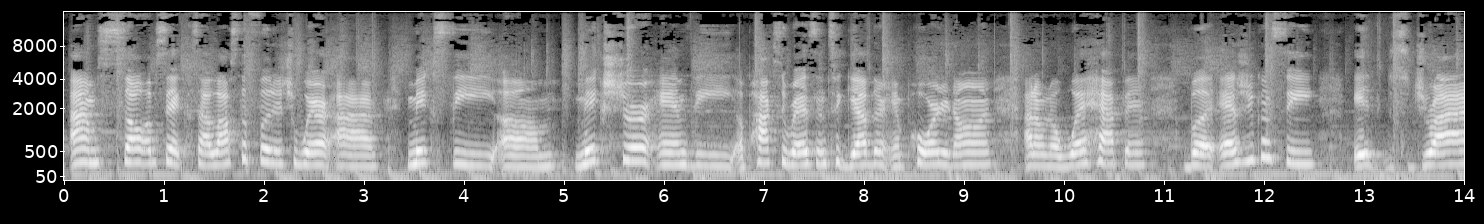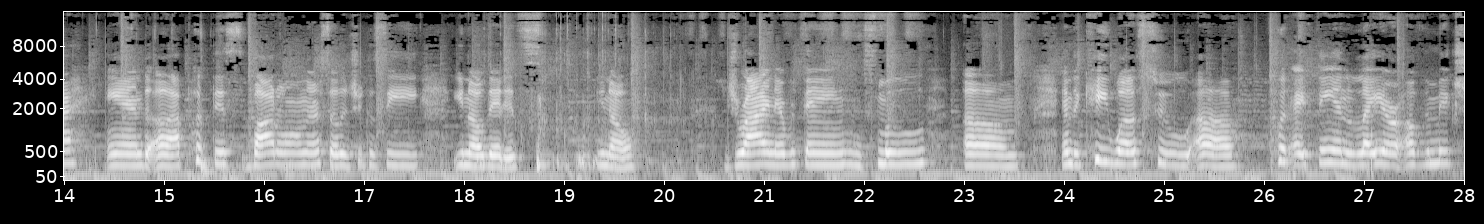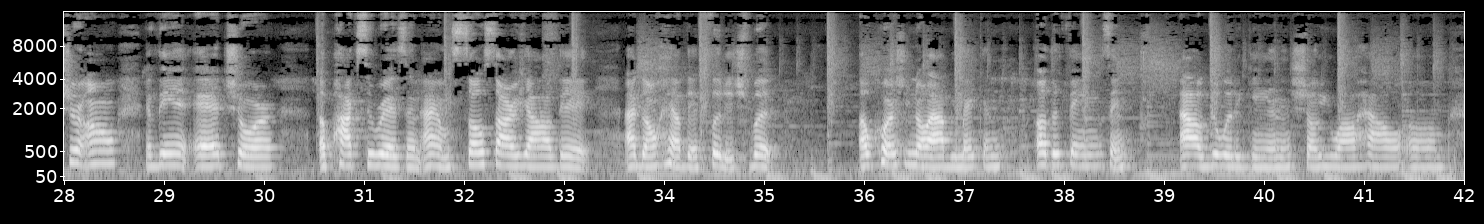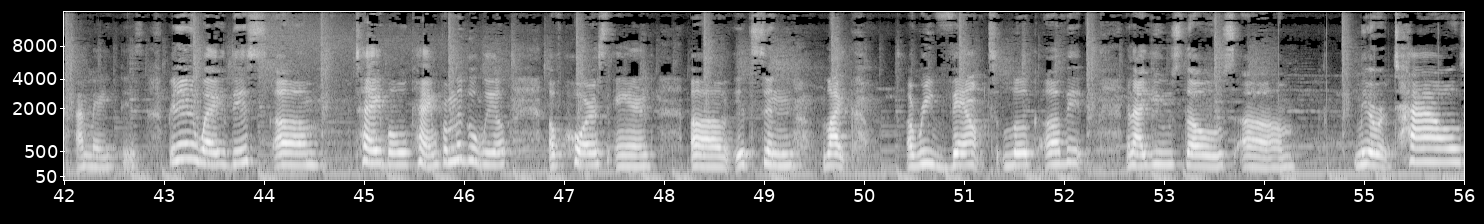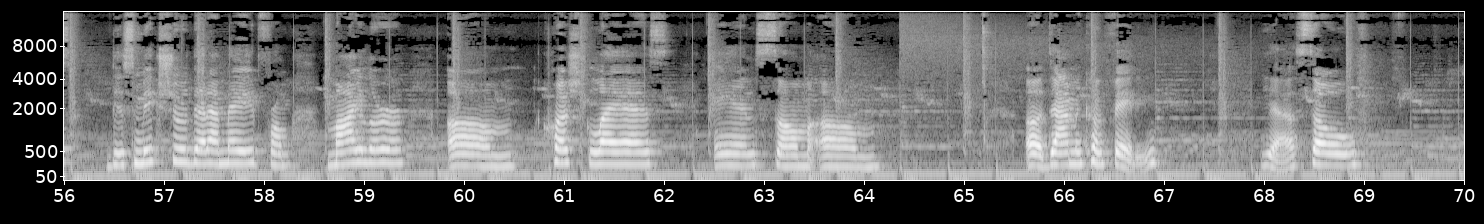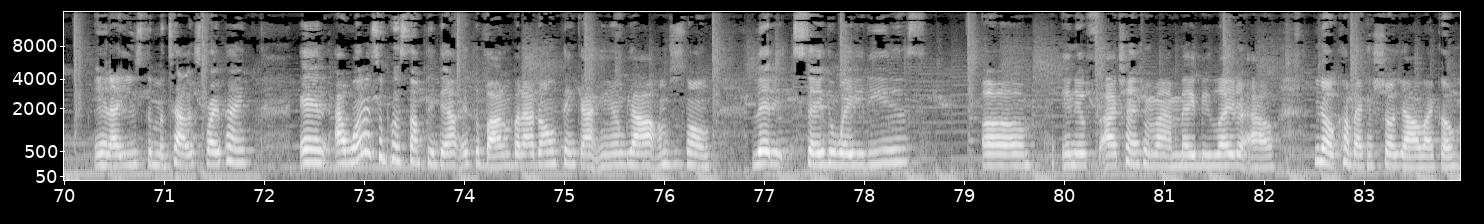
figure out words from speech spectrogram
I'm so upset because I lost the footage where I mixed the um, mixture and the epoxy resin together and poured it on. I don't know what happened, but as you can see, it's dry and uh, I put this bottle on there so that you can see, you know, that it's you know, dry and everything, smooth. Um, and the key was to uh, put a thin layer of the mixture on and then add your epoxy resin. I am so sorry, y'all, that I don't have that footage. But, of course, you know, I'll be making other things and I'll do it again and show you all how um, I made this. But anyway, this um, table came from the Goodwill, of course, and uh, it's in like a revamped look of it. And I use those um, mirrored tiles. This mixture that I made from Mylar, um, crushed glass, and some um, uh, diamond confetti. Yeah, so, and I used the metallic spray paint. And I wanted to put something down at the bottom, but I don't think I am, y'all. I'm just going to let it stay the way it is. Um, and if I change my mind, maybe later I'll, you know, come back and show y'all like a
